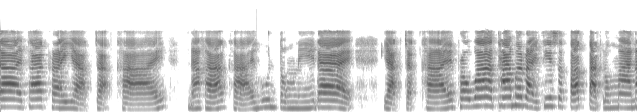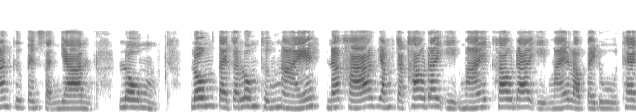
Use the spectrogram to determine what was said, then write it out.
ได้ ถ้าใครอยากจะขายนะคะ ขายหุ้นตรงนี้ได้อยากจะขาย เพราะว่าถ้าเมื่อไหร่ที่สต็อตตัดลงมานั่นคือเป็นสัญญาณ ลง ลงแต่จะลงถึงไหนนะคะ ยังจะเข้าได้อีกไหมเข้าได้อีกไหมเราไปดูแท่ง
